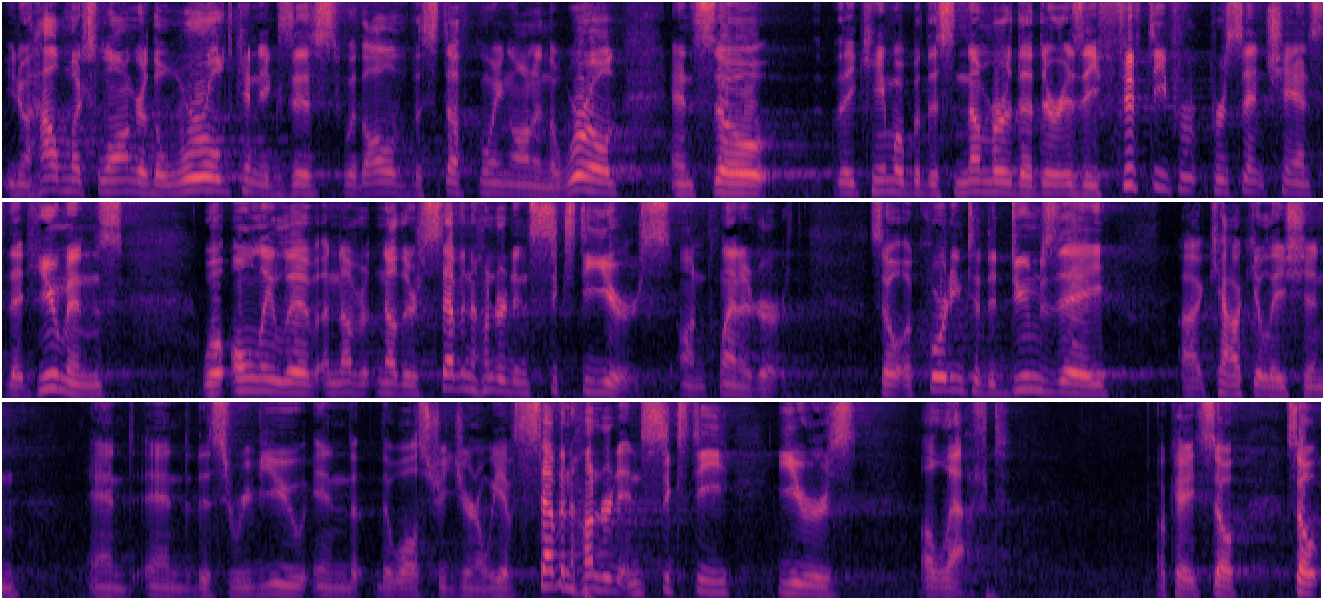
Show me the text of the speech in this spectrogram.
you know how much longer the world can exist with all of the stuff going on in the world. And so they came up with this number that there is a 50% chance that humans will only live another, another 760 years on planet Earth. So according to the Doomsday uh, calculation and, and this review in the, the, Wall Street Journal. We have 760 years left. Okay, so, so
